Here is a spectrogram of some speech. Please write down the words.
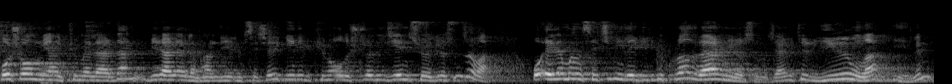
boş olmayan kümelerden birer eleman diyelim seçerek yeni bir küme oluşturabileceğini söylüyorsunuz ama o elemanın seçimiyle ilgili bir kural vermiyorsunuz. Yani bir tür yığınla diyelim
